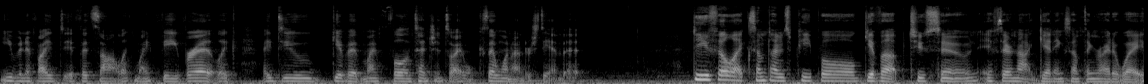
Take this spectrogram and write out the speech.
even if I if it's not like my favorite, like I do give it my full attention, so I because I want to understand it. Do you feel like sometimes people give up too soon if they're not getting something right away?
